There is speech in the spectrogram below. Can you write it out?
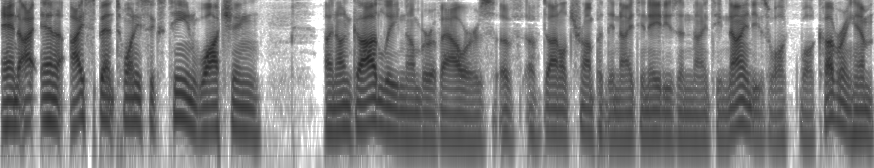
and I and I spent 2016 watching an ungodly number of hours of, of Donald Trump in the 1980s and 1990s while while covering him,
